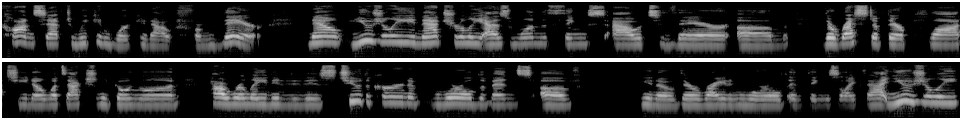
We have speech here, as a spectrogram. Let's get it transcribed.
concept, we can work it out from there. Now, usually, naturally, as one thinks out their um, the rest of their plot, you know what's actually going on, how related it is to the current world events of you know, their writing world and things like that. Usually,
